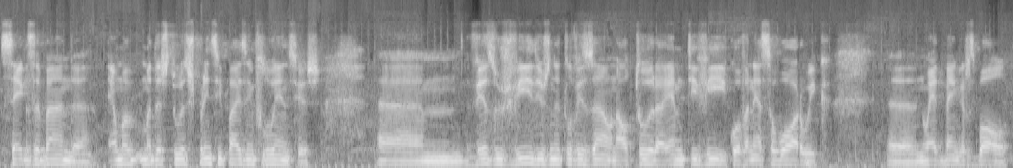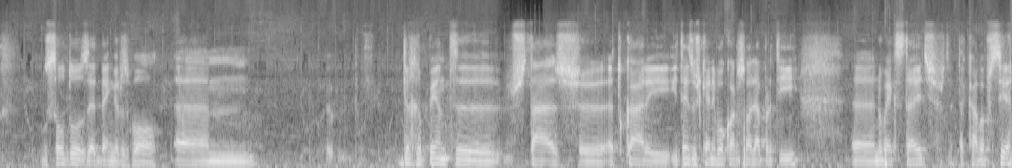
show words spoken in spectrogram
segues a banda é uma, uma das tuas principais influências. Um, vês os vídeos na televisão na altura MTV com a Vanessa Warwick uh, no Headbangers Ball o saudoso Headbangers Ball. Um, de repente estás uh, a tocar e, e, tens os Cannibal Corpse a olhar para ti uh, no backstage, portanto, acaba por ser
